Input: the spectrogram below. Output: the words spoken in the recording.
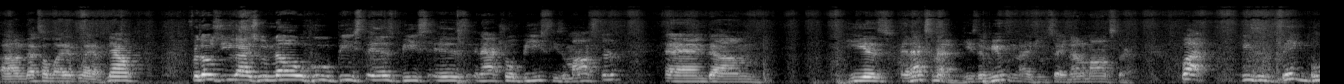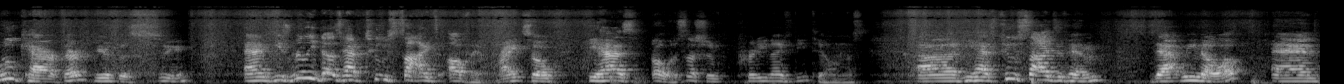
Um, that's a light up lamp. Now, for those of you guys who know who Beast is, Beast is an actual beast. He's a monster. And um, he is an X-Men. He's a mutant, I should say, not a monster. But he's a big blue character. Here's the scene. And he really does have two sides of him, right? So he has, oh, this is actually pretty nice detail on this. Uh, he has two sides of him that we know of. And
